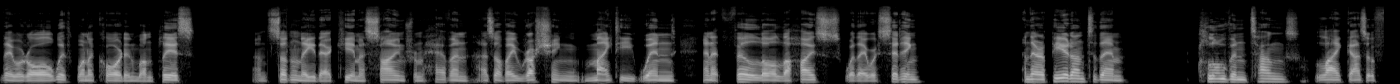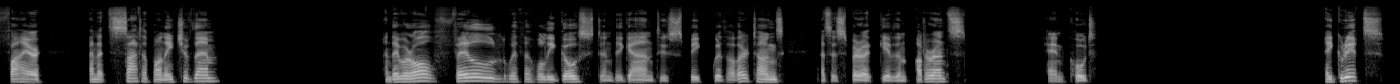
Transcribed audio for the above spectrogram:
they were all with one accord in one place. And suddenly there came a sound from heaven as of a rushing mighty wind, and it filled all the house where they were sitting. And there appeared unto them cloven tongues like as of fire, and it sat upon each of them. And they were all filled with the Holy Ghost, and began to speak with other tongues as the Spirit gave them utterance. A great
